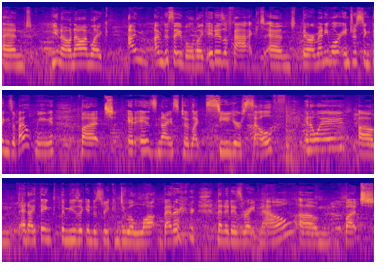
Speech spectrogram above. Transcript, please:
And you know now I'm like I'm I'm disabled. Like it is a fact and there are many more interesting things about me but it is nice to like see yourself in a way. Um, and I think the music industry can do a lot better than it is right now um, but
